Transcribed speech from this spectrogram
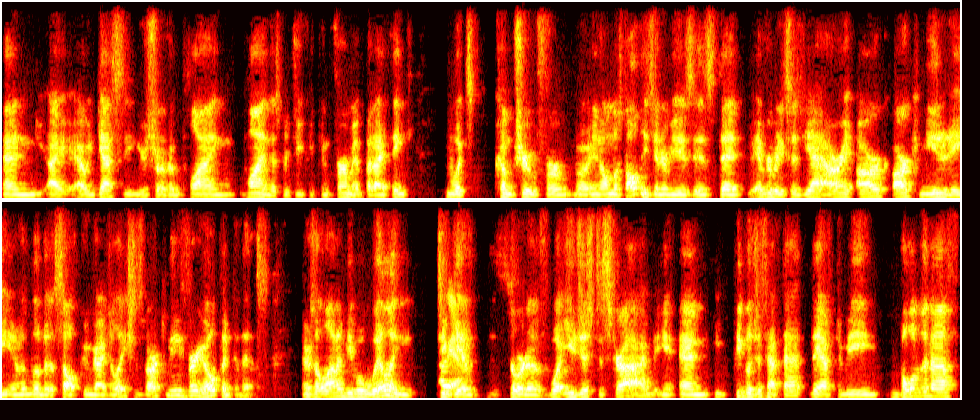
and I, I, would guess that you're sort of implying implying this, but you could confirm it. But I think what's come true for in almost all these interviews is that everybody says, yeah, our our our community, you know, a little bit of self congratulations, but our community is very open to this. There's a lot of people willing to oh, yeah. give sort of what you just described, and people just have to they have to be bold enough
